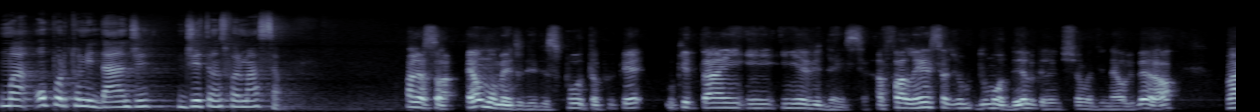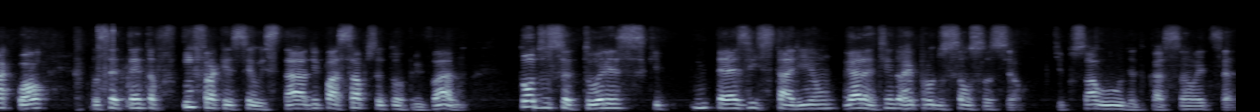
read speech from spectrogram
uma oportunidade de transformação. Olha só, é um momento de disputa porque o que está em, em, em, evidência? A falência do, do modelo que a gente chama de neoliberal, na qual você tenta enfraquecer o Estado e passar para o setor privado todos os setores que, em tese, estariam garantindo a reprodução social, tipo saúde, educação, etc.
